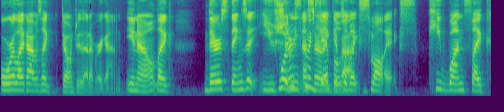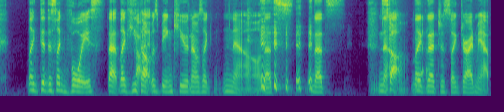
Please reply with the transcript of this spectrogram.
or like I was like, don't do that ever again. You know, like there's things that you What are shouldn't some necessarily examples give of like small icks? he once like like did this like voice that like he Got thought it. was being cute, and I was like, no, that's that's no, Stop. like Yeah. that just like dried me up.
